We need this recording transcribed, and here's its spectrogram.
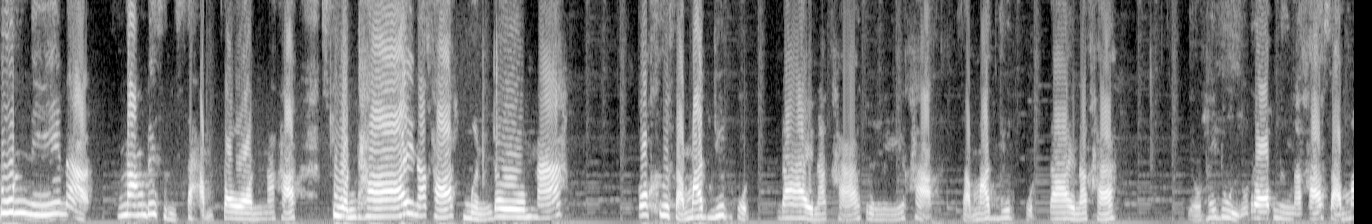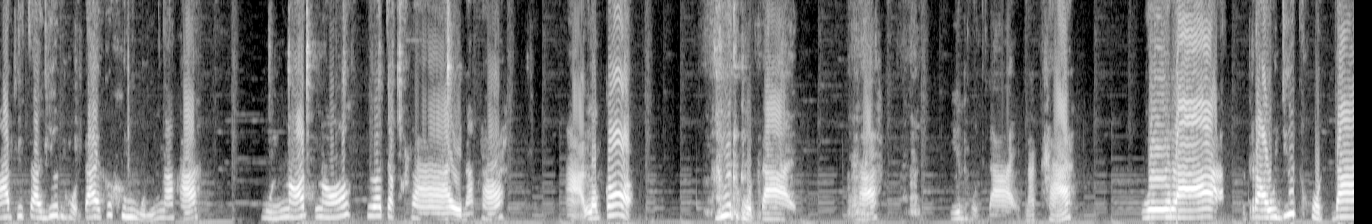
รุ่นนี้น่ะนั่งได้ถึง 3 ตอนนะคะ ส่วนท้ายนะคะเหมือนเดิมนะ ก็คือสามารถยืดหดได้นะคะ ตรงนี้ค่ะ สามารถยืดหดได้นะคะ เดี๋ยวให้ดูอีกรอบหนึ่งนะคะ สามารถที่จะยืดหดได้ก็คือหมุนนะคะ หมุนน็อตเนาะเพื่อจะคลายนะคะอ่าแล้วก็ยืดหดได้นะคะยืดหดได้นะคะ เวลาเรายืดหดได้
